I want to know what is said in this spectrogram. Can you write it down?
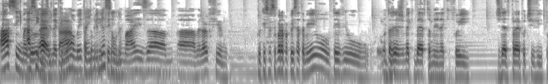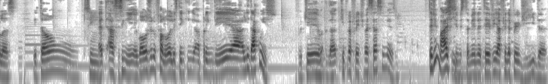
Ah, sim, mas, ah, eu, sim, é, é tá, que no momento tá eu tô me referindo né? mais a, a melhor filme. Porque se você parar pra pensar também, teve o, uhum. tragédia de Macbeth também, né? Que foi direto pra Apple TV Plus. Então. Sim. É, assim, igual o Júlio falou, eles têm que aprender a lidar com isso. Porque uhum. daqui pra frente vai ser assim mesmo. Teve mais sim. filmes também, né? Teve A Filha Perdida.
